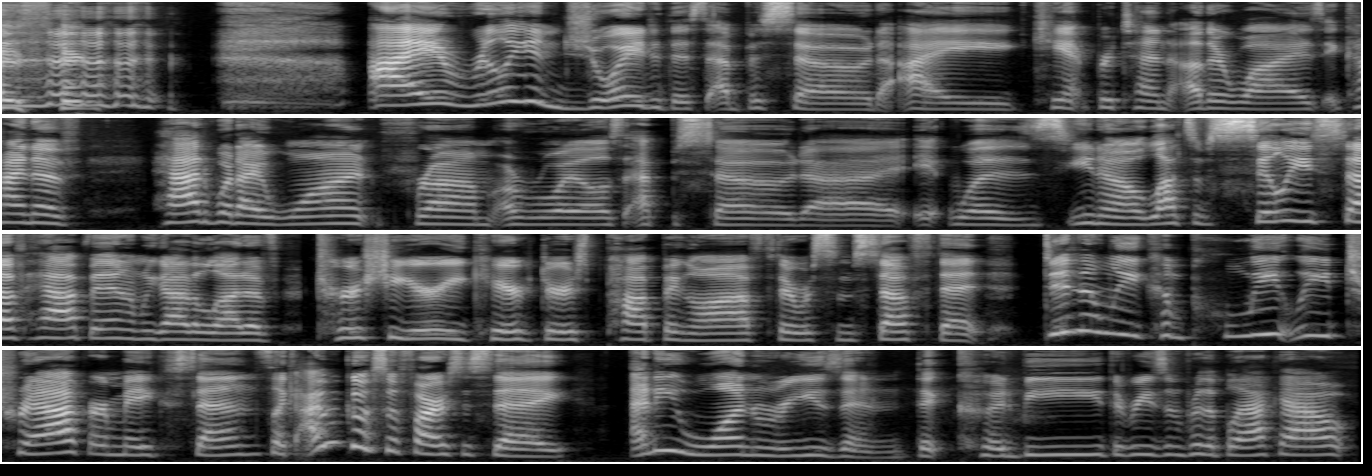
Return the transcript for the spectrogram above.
I think. I really enjoyed this episode. I can't pretend otherwise. It kind of had what I want from a Royals episode. Uh, it was, you know, lots of silly stuff happen. We got a lot of tertiary characters popping off. There was some stuff that didn't really completely track or make sense. Like, I would go so far as to say any one reason that could be the reason for the blackout.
